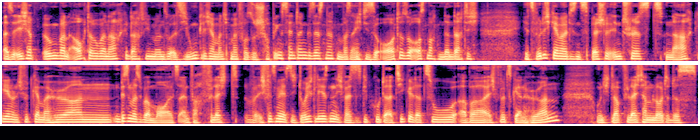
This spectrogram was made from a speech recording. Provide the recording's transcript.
also ich habe irgendwann auch darüber nachgedacht, wie man so als Jugendlicher manchmal vor so Shoppingcentern gesessen hat und was eigentlich diese Orte so ausmacht. Und dann dachte ich, jetzt würde ich gerne mal diesen Special Interest nachgehen und ich würde gerne mal hören, ein bisschen was über Malls einfach. Vielleicht, ich will es mir jetzt nicht durchlesen, ich weiß, es gibt gute Artikel dazu, aber ich würde es gerne hören. Und ich glaube, vielleicht haben Leute das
